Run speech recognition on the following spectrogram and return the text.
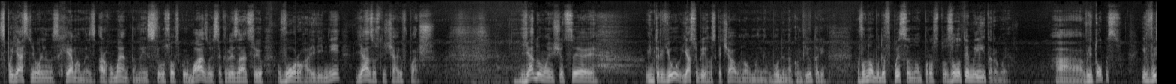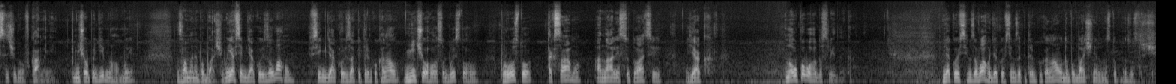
з пояснювальними схемами, з аргументами з філософською базою, з сакралізацією ворога і війни я зустрічаю вперше. Я думаю, що це інтерв'ю, я собі його скачав, воно в мене буде на комп'ютері. Воно буде вписано просто золотими літерами а, в літопис і висічено в камені. Нічого подібного ми з вами не побачимо. Я всім дякую за увагу, всім дякую за підтримку каналу. Нічого особистого, просто так само аналіз ситуації як наукового дослідника. Дякую всім за увагу, дякую всім за підтримку каналу. До побачення, до наступних зустрічей.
